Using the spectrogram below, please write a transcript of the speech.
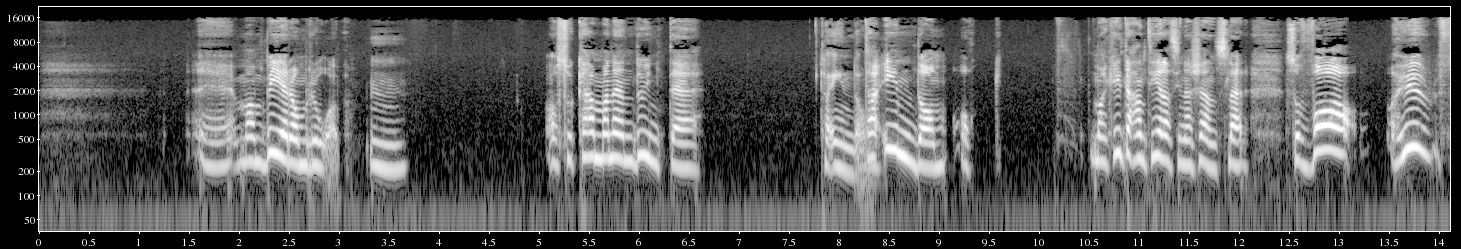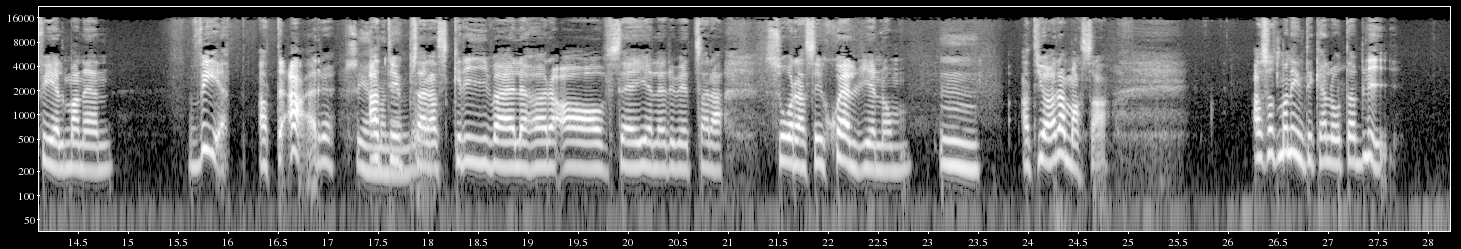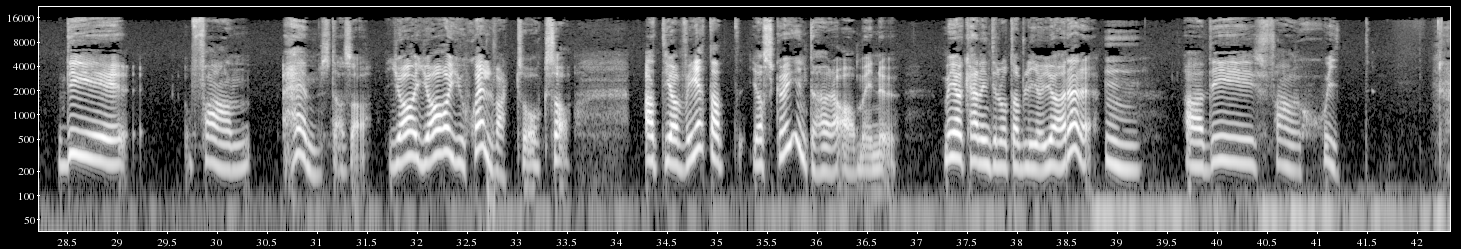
eh, man ber om råd. Mm. Och så kan man ändå inte Ta in dem. ta in dem och man kan inte hantera sina känslor. Så vad, hur fel man än vet att det är. Att typ ändå. såhär, skriva eller höra av sig eller du vet såhär, såra sig själv genom Mm. att göra massa. Alltså att man inte kan låta bli. Det är fan hemskt alltså. Jag, jag har ju själv varit så också. Att jag vet att jag ska ju inte höra av mig nu. Men jag kan inte låta bli att göra det. Mm. Ja det är fan skit.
